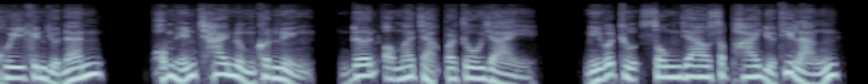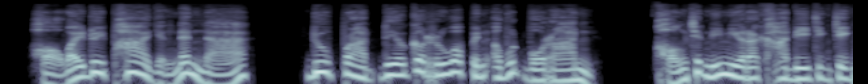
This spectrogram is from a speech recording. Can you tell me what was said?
คุยกันอยู่นั้น ผมเห็นชายหนุ่มคนหนึ่ง เดินออกมาจากประตูใหญ่ มีวัตถุทรงยาวสะพายอยู่ที่หลัง ห่อไว้ด้วยผ้าอย่างแน่นหนา ดูปราดเดียวก็รู้ว่าเป็นอาวุธโบราณ ของเช่นนี้มีราคาดีจริง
